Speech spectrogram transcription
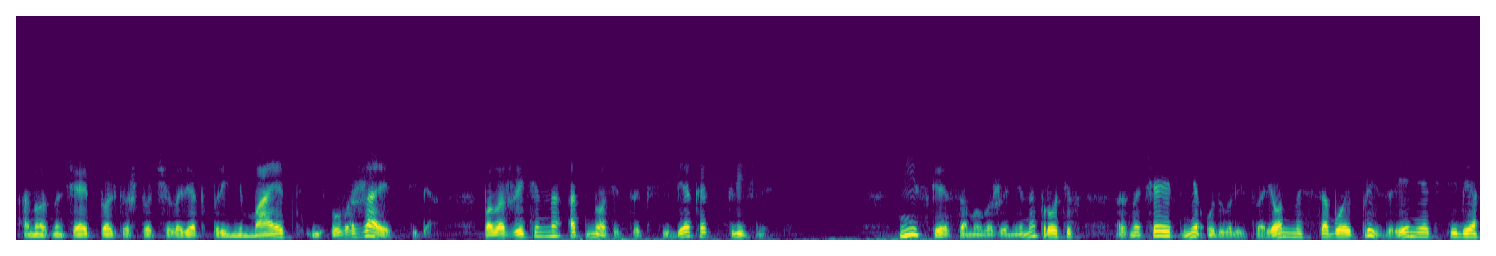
Оно означает только, что человек принимает и уважает себя, положительно относится к себе как к личности. Низкое самоуважение, напротив, означает неудовлетворенность собой, презрение к себе,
